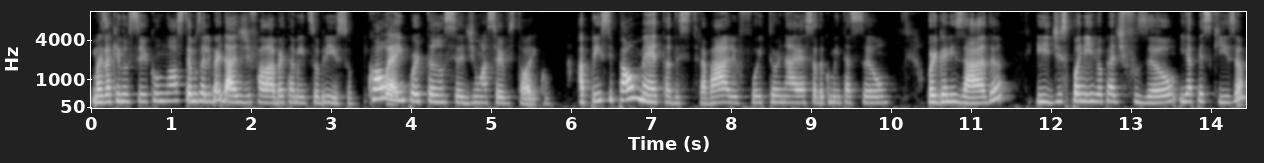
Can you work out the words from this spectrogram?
Mas aqui no Círculo nós temos a liberdade de falar abertamente sobre isso. Qual é a importância de um acervo histórico? A principal meta desse trabalho foi tornar essa documentação organizada e disponível para difusão e a pesquisa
